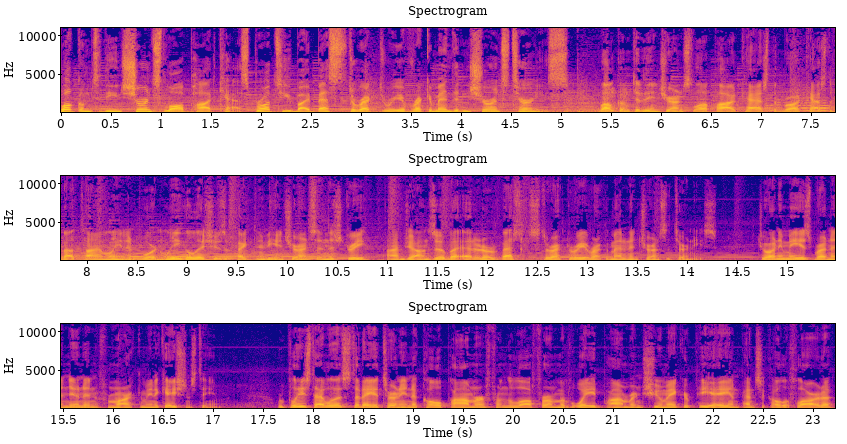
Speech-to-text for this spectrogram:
Welcome to the Insurance Law Podcast, brought to you by Best's Directory of Recommended Insurance Attorneys. Welcome to the Insurance Law Podcast, the broadcast about timely and important legal issues affecting the insurance industry. I'm John Czuba, editor of Best's Directory of Recommended Insurance Attorneys. Joining me is Brendan Noonan from our communications team. We're pleased to have with us today attorney Nicole Palmer from the law firm of Wade Palmer and Shoemaker, PA, in Pensacola, Florida.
